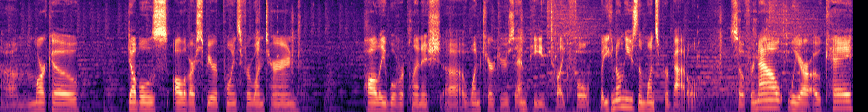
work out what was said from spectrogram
Um, Marco doubles all of our spirit points for one turn. Polly will replenish uh, one character's MP to like full, but you can only use them once per battle. So for now, we are okay.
